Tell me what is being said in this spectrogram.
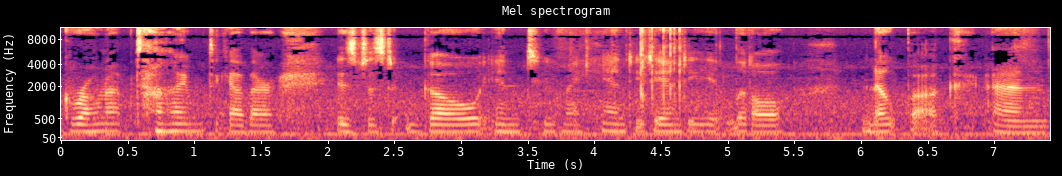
grown-up time together is just go into my handy dandy little notebook and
